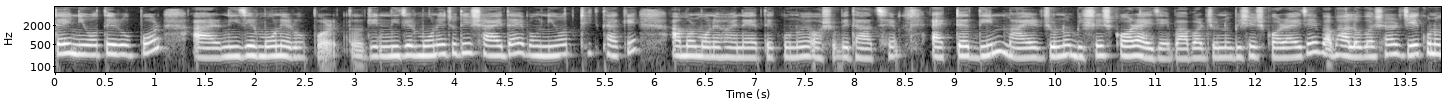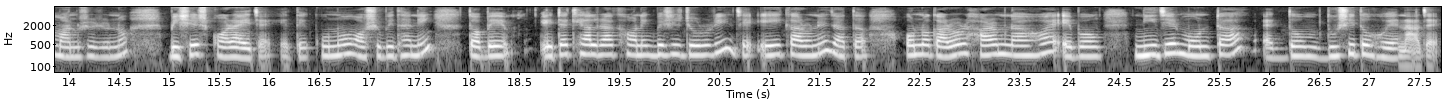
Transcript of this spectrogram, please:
সবটাই নিয়তের উপর আর নিজের মনের উপর। তো নিজের মনে যদি সায় দেয় এবং নিয়ত ঠিক থাকে, আমার মনে হয় না এতে কোনোই অসুবিধা আছে। একটা দিন মায়ের জন্য বিশেষ করাই যায়, বাবার জন্য বিশেষ করাই যায় বা ভালোবাসার যে কোনো মানুষের জন্য বিশেষ করাই যায়। এতে কোনো অসুবিধা নেই। তবে এটা খেয়াল রাখা অনেক বেশি জরুরি যে এই কারণে যাতে অন্য কারোর হার্ম না হয় এবং নিজের মনটা একদম দূষিত হয়ে না যায়।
